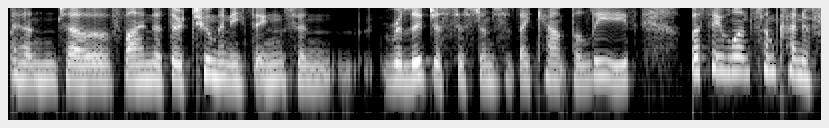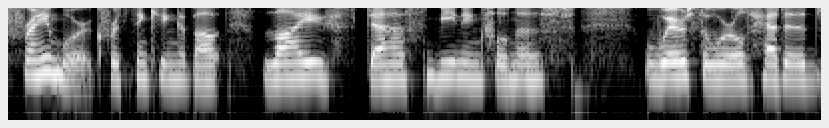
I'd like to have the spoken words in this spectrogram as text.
and uh, find that there are too many things in religious systems that they can't believe, but they want some kind of framework for thinking about life, death, meaningfulness. Where's the world headed?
